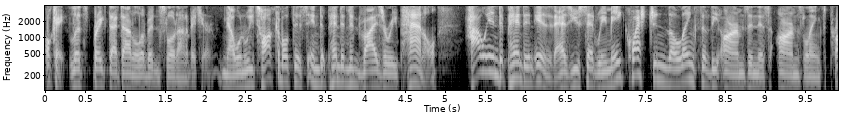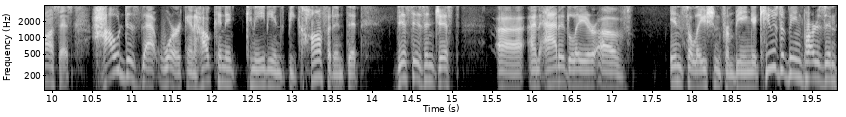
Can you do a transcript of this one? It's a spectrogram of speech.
Okay, let's break that down a little bit and slow down a bit here. Now, when we talk about this independent advisory panel, how independent is it? As you said, we may question the length of the arms in this arm's length process. How does that work, and how can Canadians be confident that this isn't just uh, an added layer of insulation from being accused of being partisan,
